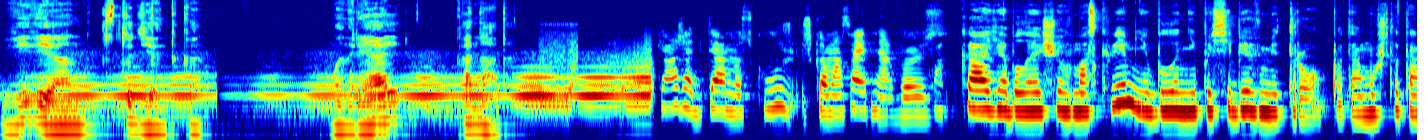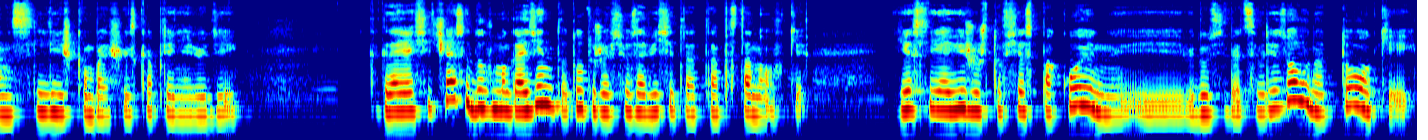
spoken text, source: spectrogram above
Вивиан, студентка. Монреаль, Канада. À être nerveuse. Пока я была еще в Москве, мне было не по себе в метро, потому что там слишком большие скопления людей. Когда я сейчас иду в магазин, то тут уже все зависит от обстановки. Если я вижу, что все спокойны и ведут себя цивилизованно, то окей.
